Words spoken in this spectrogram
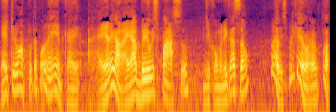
E aí criou uma puta polêmica. Aí, aí é legal, aí abriu espaço de comunicação. Eu expliquei, eu, pô,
